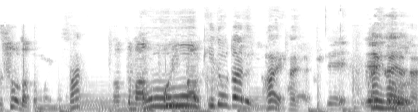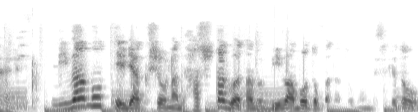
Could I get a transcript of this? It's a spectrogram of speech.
そうだと思います。ババットマンっぽいマおー、ーク聞いたことある。はいはいはい。で、はいはいえっとはい。ビバボっていう略称なんで、ハッシュタグは多分ビバボとかだと思うんですけど、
